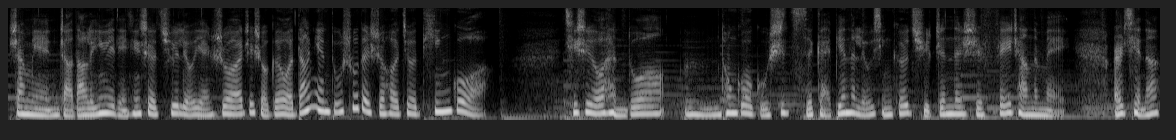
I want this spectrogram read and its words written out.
上面找到了音乐点心社区留言说，这首歌我当年读书的时候就听过。其实有很多嗯，通过古诗词改编的流行歌曲，真的是非常的美，而且呢，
